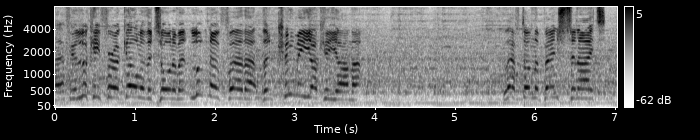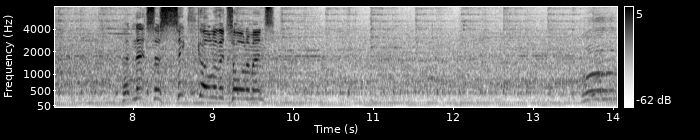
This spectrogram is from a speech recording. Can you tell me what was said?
Uh, if you're looking for a goal of the tournament, look no further than Kumi Yokoyama. Left on the bench tonight, but nets sixth goal of the tournament. Ooh.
